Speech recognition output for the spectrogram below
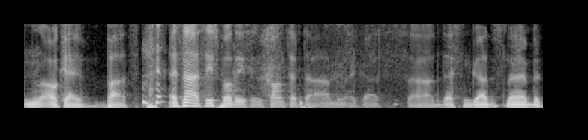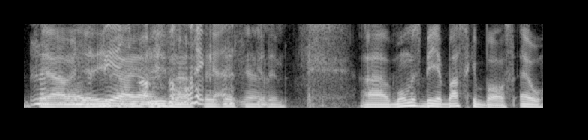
nu, ok, bācis. Es neesmu izpildījis viņu koncertā, man liekas, desmit gadus. Nē, bet Nu, jā, viņa ir man pirms desmit gadiem. Uh, mums bija basketbols, eju.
